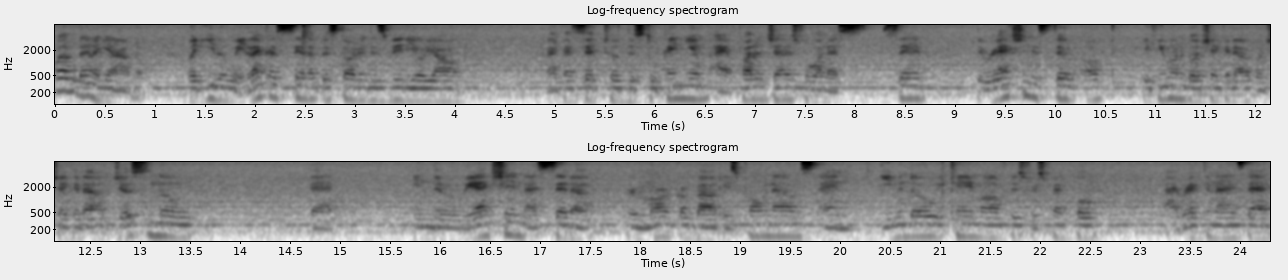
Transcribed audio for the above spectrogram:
well then again, I don't know. But either way, like I said at the start of this video, y'all, like I said to the Stupendium, I apologize for what I said. The reaction is still up. If you want to go check it out, go check it out. Just know that in the reaction, I said a remark about his pronouns and even though it came off disrespectful, I recognize that,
